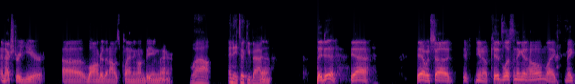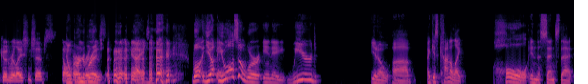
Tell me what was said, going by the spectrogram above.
an extra year, uh, longer than I was planning on being there. Wow! And they took you back. Yeah. They did. Yeah. Yeah, which uh if you know kids listening at home like make good relationships. Don't, don't burn, burn the bridge. yeah. Well you, you also were in a weird you know uh i guess kind of like hole in the sense that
